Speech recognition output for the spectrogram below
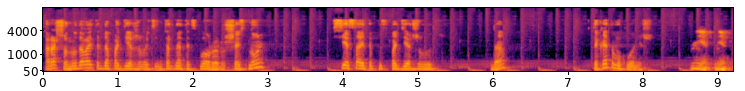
Хорошо, ну давай тогда поддерживать Internet Explorer 6.0. Все сайты пусть поддерживают. Да? Ты к этому клонишь? Нет, нет.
